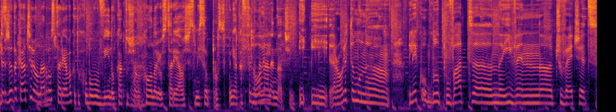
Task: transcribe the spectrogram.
Държа да кажа, че Леонардо остарява като хубаво вино, както да. Шон Конъри остаряваше. Смисъл просто по някакъв феноменален начин. И, и ролята му на леко глуповат, наивен човечец,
